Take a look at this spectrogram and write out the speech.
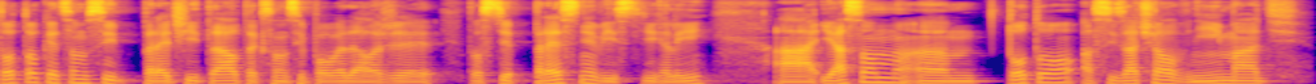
toto, keď som si prečítal, tak som si povedal, že to ste presne vystihli a ja som um, toto asi začal vnímať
